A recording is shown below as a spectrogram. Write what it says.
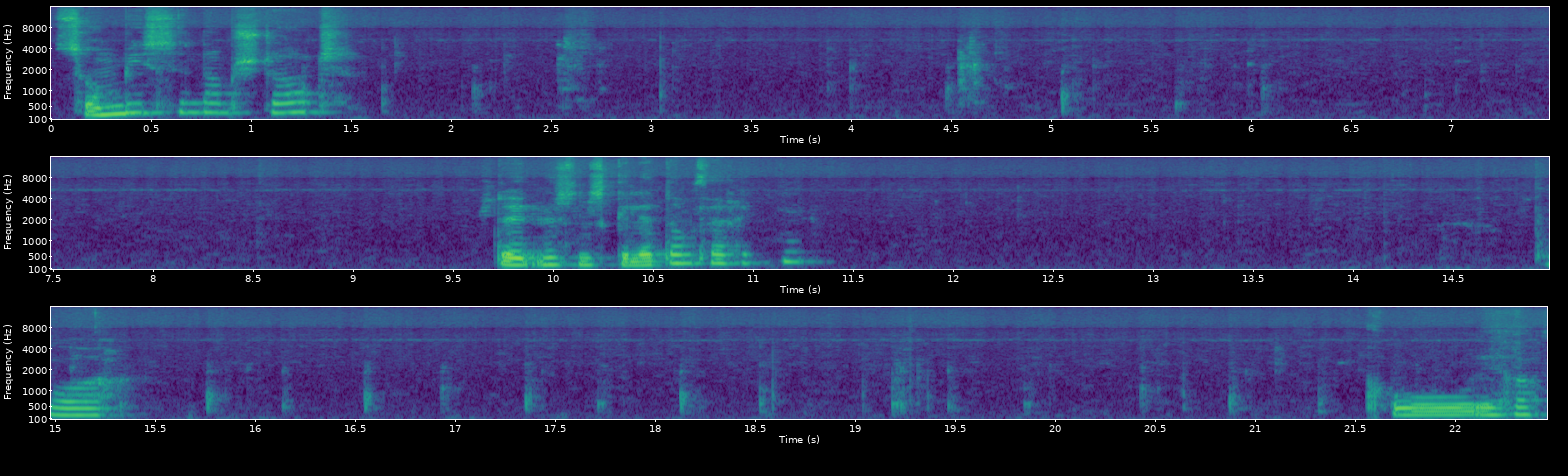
Zombies sind am Start. Da hinten ist ein Skelett am Verrecken. Boah. Cool, ja.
